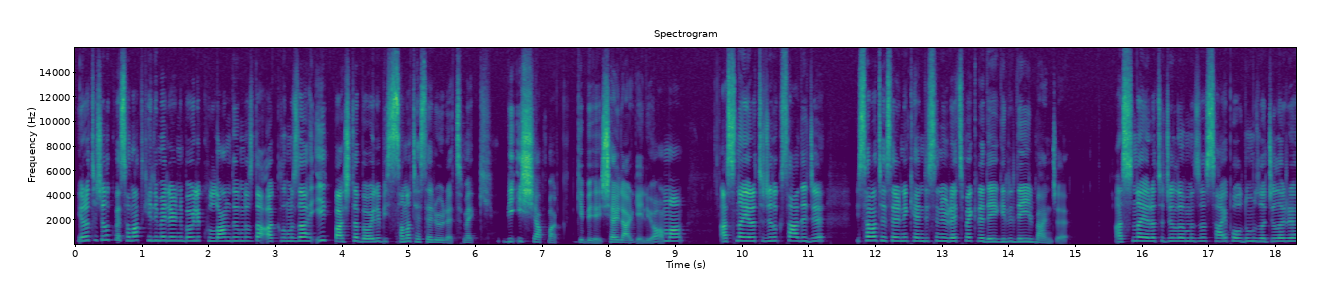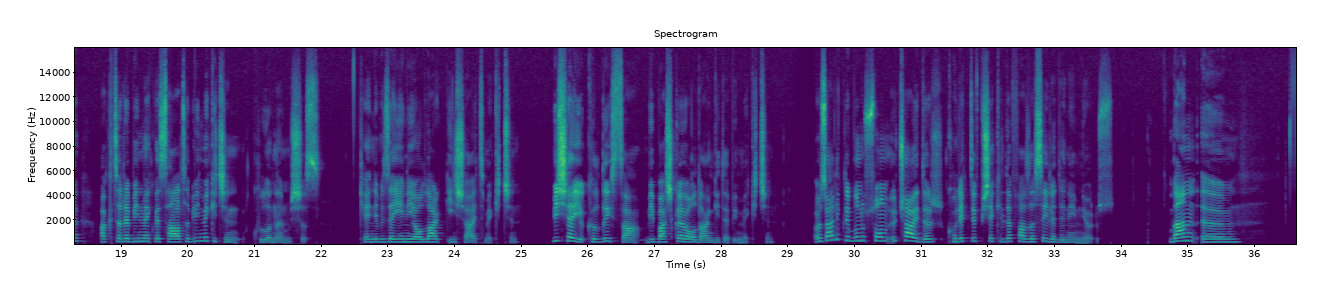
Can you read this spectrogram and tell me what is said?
Yaratıcılık ve sanat kelimelerini böyle kullandığımızda aklımıza ilk başta böyle bir sanat eseri üretmek, bir iş yapmak gibi şeyler geliyor ama aslında yaratıcılık sadece bir sanat eserini kendisini üretmekle de ilgili değil bence. Aslında yaratıcılığımızı sahip olduğumuz acıları aktarabilmek ve sağaltabilmek için kullanırmışız. Kendimize yeni yollar inşa etmek için bir şey yıkıldıysa bir başka yoldan gidebilmek için. Özellikle bunu son 3 aydır kolektif bir şekilde fazlasıyla deneyimliyoruz. Ben e,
